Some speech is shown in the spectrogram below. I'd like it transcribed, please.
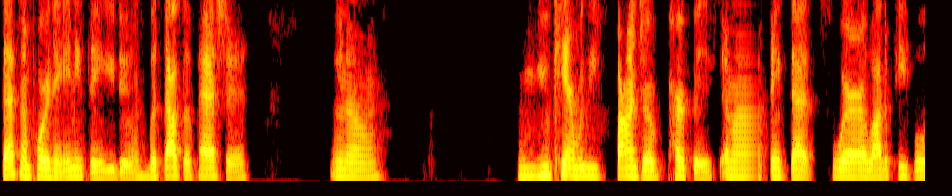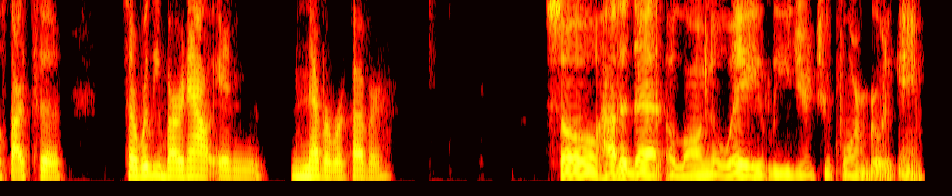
that's important in anything you do. Without the passion, you know, you can't really find your purpose. And I think that's where a lot of people start to to really burn out and never recover. So how did that along the way lead you to form Grow the Game?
